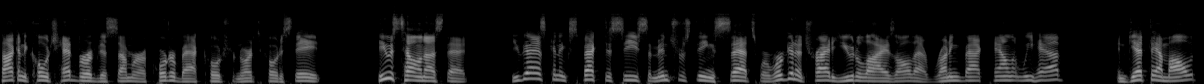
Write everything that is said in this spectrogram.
Talking to Coach Hedberg this summer, a quarterback coach for North Dakota State, he was telling us that you guys can expect to see some interesting sets where we're going to try to utilize all that running back talent we have and get them out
